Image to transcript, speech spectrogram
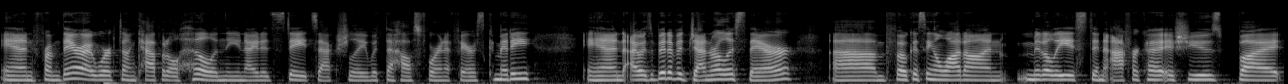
And from there, I worked on Capitol Hill in the United States, actually, with the House Foreign Affairs Committee. And I was a bit of a generalist there um, focusing a lot on Middle East and Africa issues, but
